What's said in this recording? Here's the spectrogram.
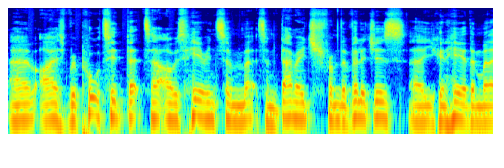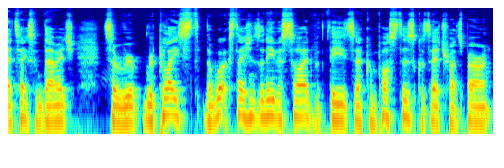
um, I reported that uh, I was hearing some uh, some damage from the villagers. you can hear them when they take some damage. So we replaced the workstations on either side with these composters because they're transparent.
